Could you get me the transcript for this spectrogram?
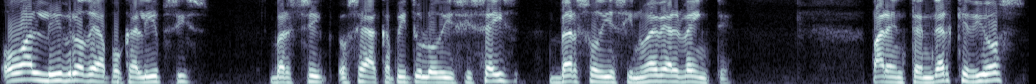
o al libro de Apocalipsis, o sea, capítulo 16, verso 19 al 20. Para entender que Dios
